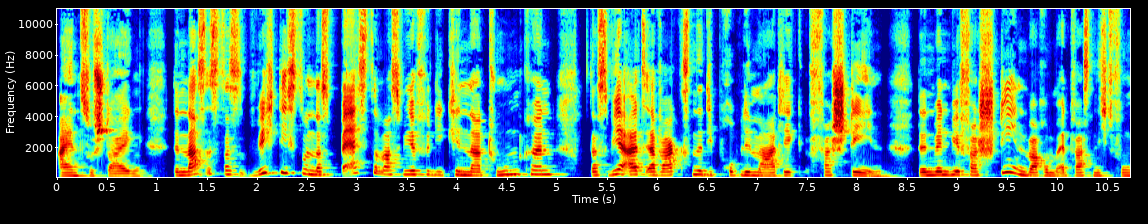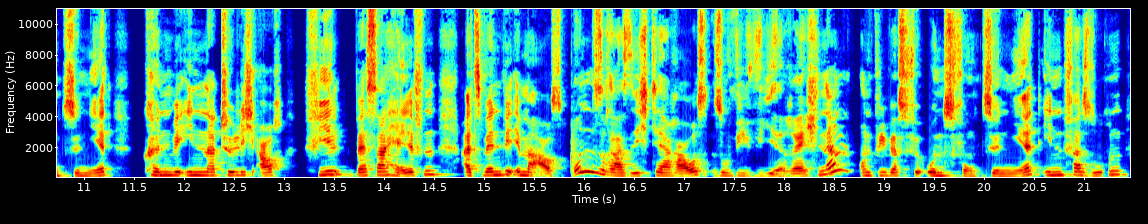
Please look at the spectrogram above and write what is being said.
einzusteigen. Denn das ist das Wichtigste und das Beste, was wir für die Kinder tun können, dass wir als Erwachsene die Problematik verstehen. Denn wenn wir verstehen, warum etwas nicht funktioniert, können wir ihnen natürlich auch viel besser helfen, als wenn wir immer aus unserer Sicht heraus, so wie wir rechnen und wie das für uns funktioniert, ihnen versuchen,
